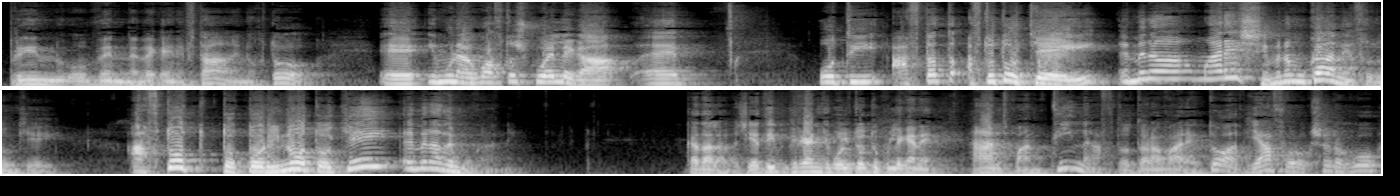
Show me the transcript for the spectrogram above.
πριν ο, δεν είναι 10, είναι 7, είναι 8, ε, ήμουν εγώ αυτός που έλεγα ε, ότι αυτά, το- αυτό το ok εμένα μου αρέσει, εμένα μου κάνει αυτό το ok. Αυτό το, το τωρινό το ok εμένα δεν μου κάνει. Κατάλαβες. Γιατί υπήρχαν και πολλοί τότε που λέγανε Ant-Man, τι είναι αυτό τώρα βαρετό, αδιάφορο, ξέρω εγώ,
